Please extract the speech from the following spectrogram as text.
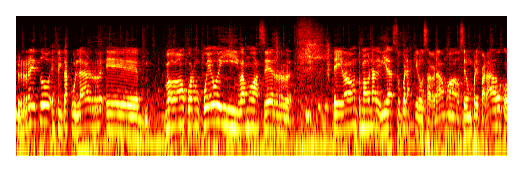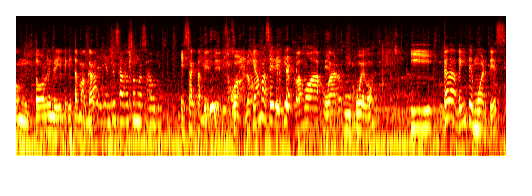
reto espectacular eh, Vamos a jugar un juego y vamos a hacer eh, Vamos a tomar una bebida súper asquerosa, ¿verdad? Vamos a hacer un preparado con todos los ingredientes que estamos acá. Ingredientes sabrosos Exactamente. Bueno, Lo que vamos a hacer es que vamos a jugar un juego y cada 20 muertes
